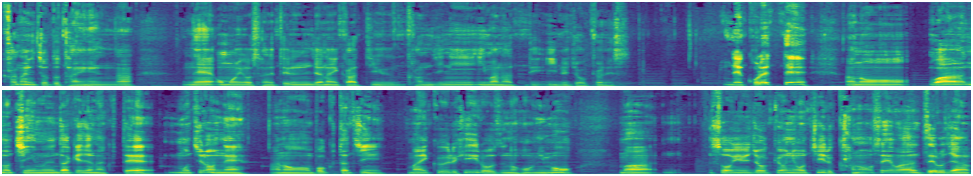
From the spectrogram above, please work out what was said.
かなりちょっと大変なね思いをされてるんじゃないかっていう感じに今なっている状況です。でこれってあの和のチームだけじゃなくてもちろんねあの僕たち My Cool Heroes の方にもまあそういう状況に陥る可能性はゼロじゃ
